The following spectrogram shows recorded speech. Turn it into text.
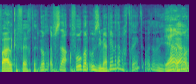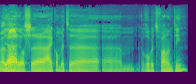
Gevaarlijke vechter. Nog even snel, Volkan Oezdemir, heb jij met hem getraind ooit of niet? ja, man. Ja, hij, was, eh, hij kwam met eh, ehm, Robert Valentin.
